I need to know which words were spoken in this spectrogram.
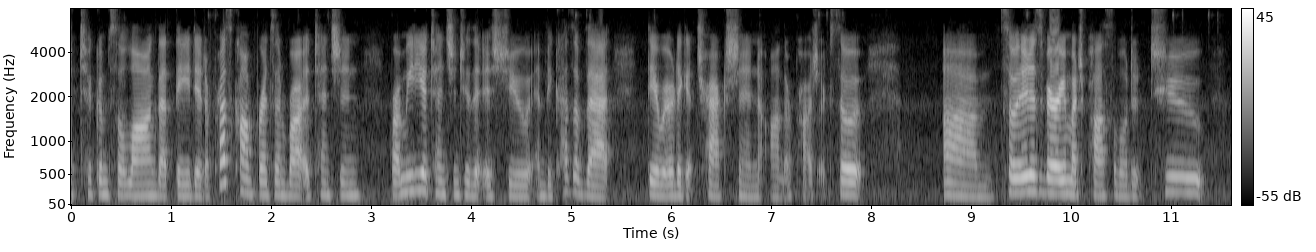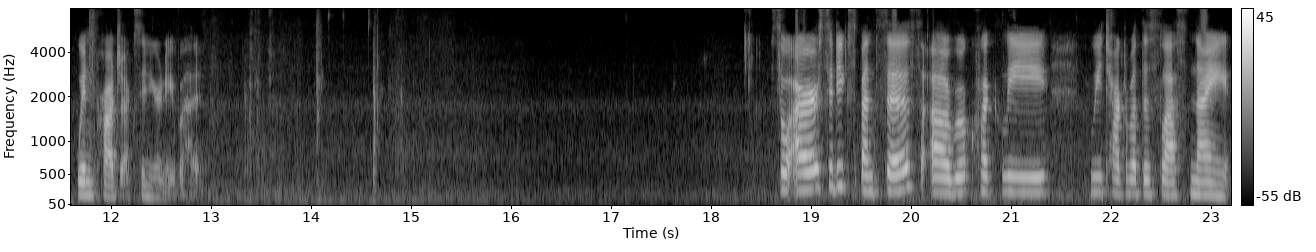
it took them so long that they did a press conference and brought attention, brought media attention to the issue, and because of that, they were able to get traction on their project. So Um, so it is very much possible to, to win projects in your neighborhood. So our city expenses, uh, real quickly, we talked about this last night,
